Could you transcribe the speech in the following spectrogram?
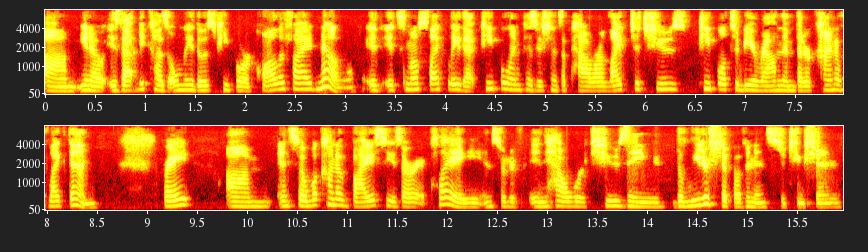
um, you know, is that because only those people are qualified? No, it, it's most likely that people in positions of power like to choose people to be around them that are kind of like them, right? Um, and so, what kind of biases are at play in sort of in how we're choosing the leadership of an institution,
